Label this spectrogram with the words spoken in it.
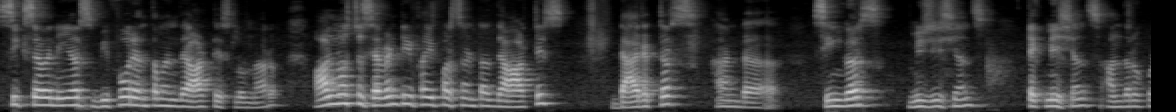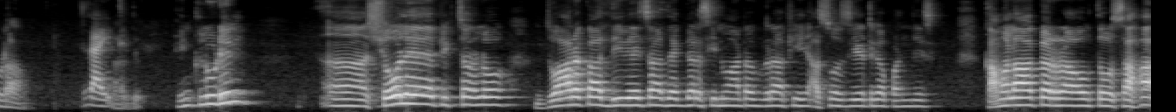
సిక్స్ సెవెన్ ఇయర్స్ బిఫోర్ ఎంతమంది ఆర్టిస్టులు ఉన్నారు. Almost seventy five percent of the artist directors and singers musicians technicians అందరూ కూడా రైట్ ఇంక్లూడింగ్ షోలే పిక్చర్లో ద్వారకా దివేశ దగ్గర సినిమాటోగ్రఫీ అసోసియేట్గా పనిచేసి కమలాకర్ రావుతో సహా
